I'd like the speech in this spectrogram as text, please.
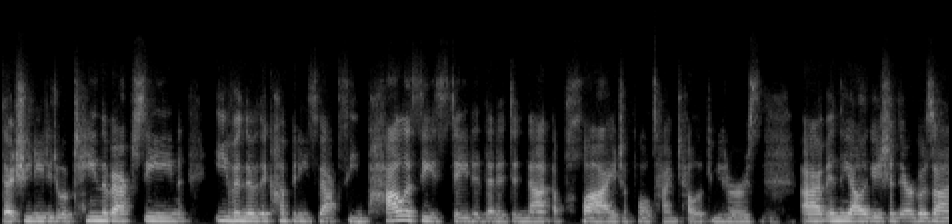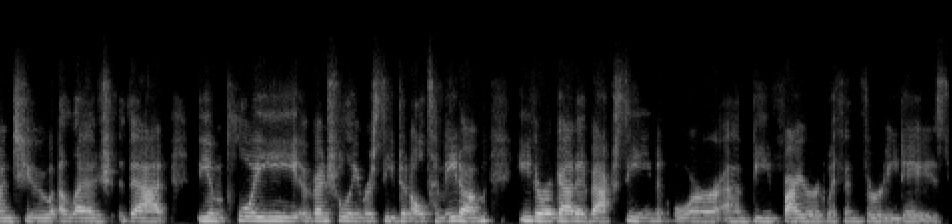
that she needed to obtain the vaccine, even though the company's vaccine policy stated that it did not apply to full time telecommuters. Um, and the allegation there goes on to allege that the employee eventually received an ultimatum either get a vaccine or um, be fired within 30 days.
